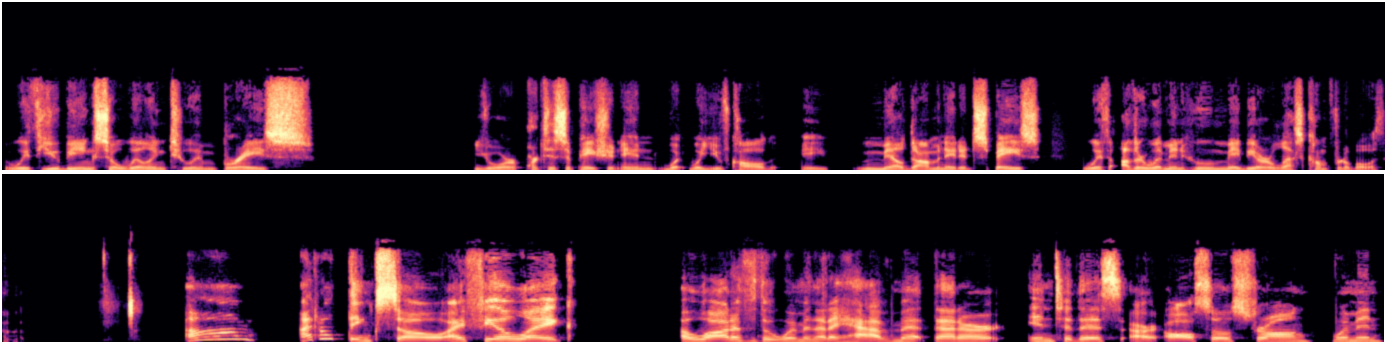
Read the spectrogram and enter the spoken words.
with you being so willing to embrace your participation in what, what you've called a male dominated space with other women who maybe are less comfortable with that? Um, I don't think so. I feel like a lot of the women that I have met that are into this are also strong women.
